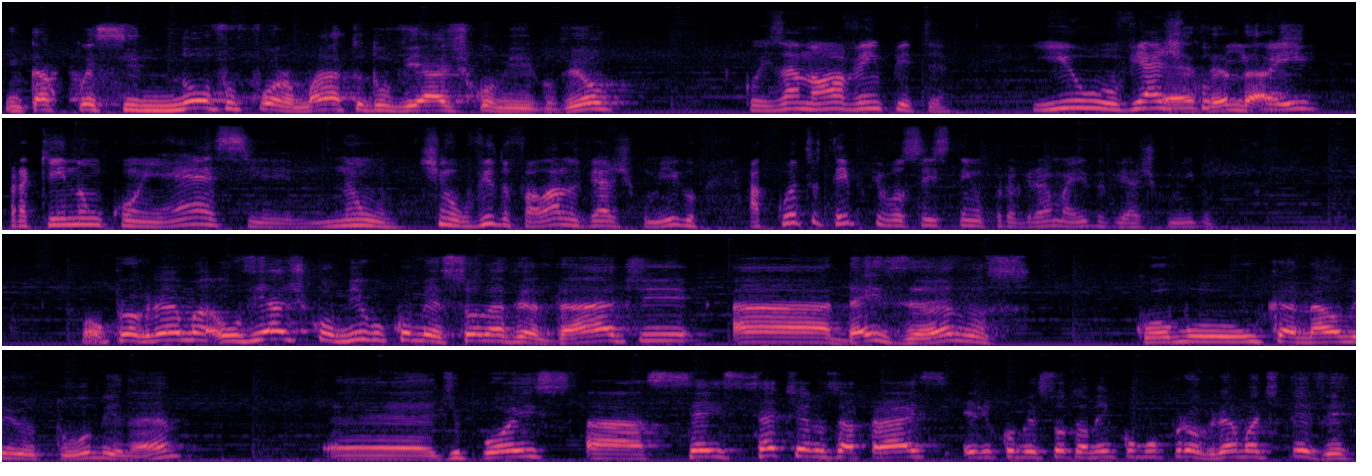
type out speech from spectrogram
em estar com esse novo formato do Viagem Comigo, viu? Coisa nova, hein, Peter? E o Viagem é Comigo verdade. aí, para quem não conhece, não tinha ouvido falar no Viagem Comigo, há quanto tempo que vocês têm o programa aí do Viagem Comigo? Bom, o programa, o Viagem Comigo começou, na verdade, há 10 anos como um canal no YouTube, né? É, depois, há seis, sete anos atrás, ele começou também como programa de TV.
